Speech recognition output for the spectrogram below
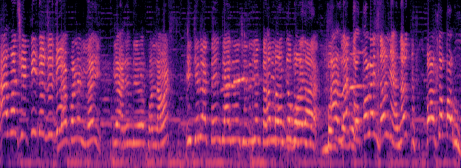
આ મને શેતી તો જોજો લે પણ નહીં. એ આર્યન દેવનો ફોન લાવે. ઈ કેટલા ત્રણ ચાર જણા ને આ તમે બંધ આ લે ટોકો લઈને જાઉં ને પડતો કરું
